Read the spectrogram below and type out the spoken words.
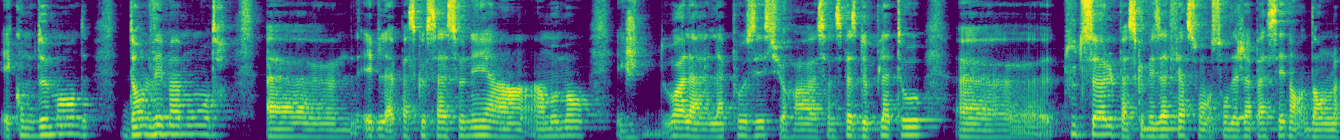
et qu'on me demande d'enlever ma montre euh, et de la, parce que ça a sonné à un, moment et que je dois la, la poser sur, euh, sur une espèce de plateau euh, toute seule parce que mes affaires sont, sont déjà passées dans, dans le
